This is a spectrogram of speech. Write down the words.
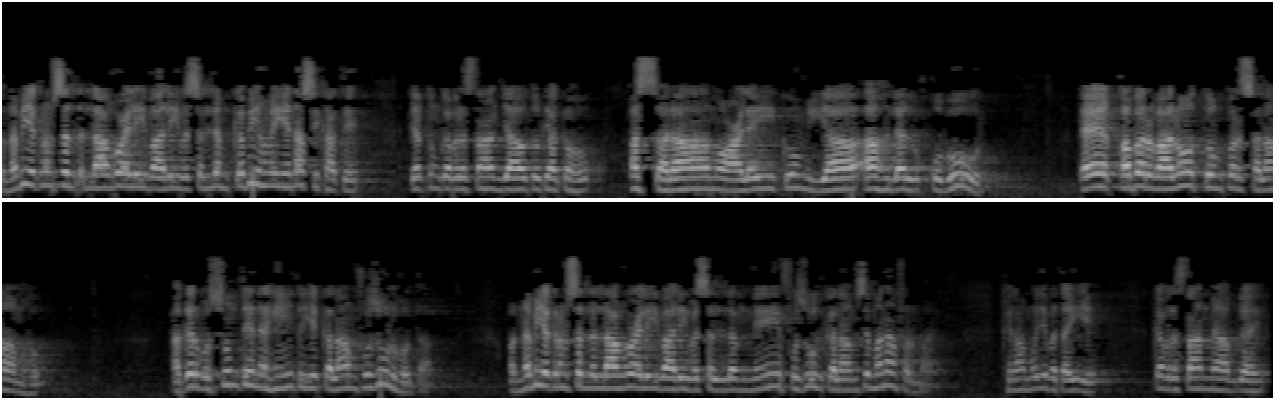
تو نبی اکرم صلی اللہ علیہ وآلہ وسلم کبھی ہمیں یہ نہ سکھاتے، جب تم قبرستان جاؤ تو کیا کہو؟ السلام علیکم یا اہل القبور۔ اے قبر والوں، تم پر سلام ہو۔ اگر وہ سنتے نہیں تو یہ کلام فضول ہوتا۔ اور نبی اکرم صلی اللہ علیہ وآلہ وسلم نے فضول کلام سے منع فرمایا۔ پھر آپ مجھے بتائیے، قبرستان میں آپ گئے،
